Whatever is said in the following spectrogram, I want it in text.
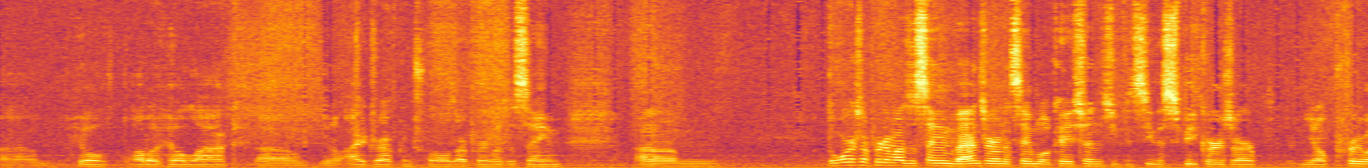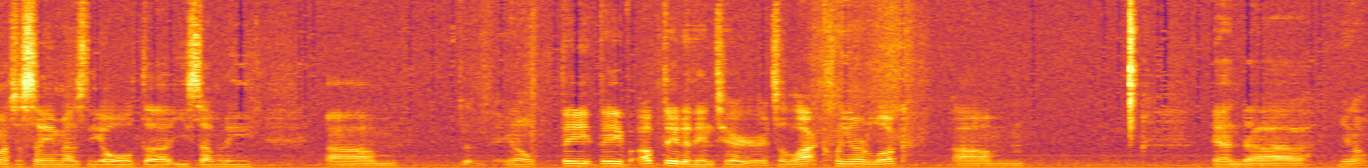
um, hill, auto hill lock, um, you know, iDrive controls are pretty much the same. Um, doors are pretty much the same. Vents are in the same locations. You can see the speakers are, you know, pretty much the same as the old uh, E70. Um, you know, they they've updated the interior. It's a lot cleaner look. Um, and uh, you know,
